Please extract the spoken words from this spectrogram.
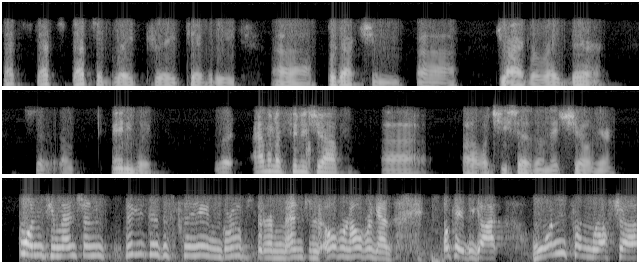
that's that's that's a great creativity uh, production uh, driver right there. So anyway, I'm going to finish off uh, uh, what she says on this show here. Ones you mentioned, these are the same groups that are mentioned over and over again. Okay, we got one from Russia,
